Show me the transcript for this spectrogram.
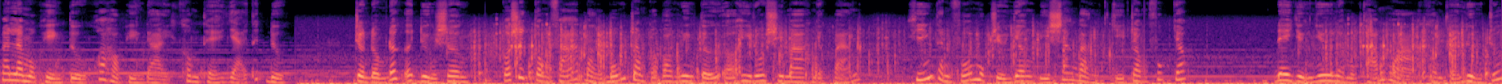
mà là một hiện tượng khoa học hiện đại không thể giải thích được. Trận động đất ở Đường Sơn có sức công phá bằng 400 quả bom nguyên tử ở Hiroshima, Nhật Bản, khiến thành phố một triệu dân bị san bằng chỉ trong phút chốc. Đây dường như là một thảm họa không thể lường trước,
